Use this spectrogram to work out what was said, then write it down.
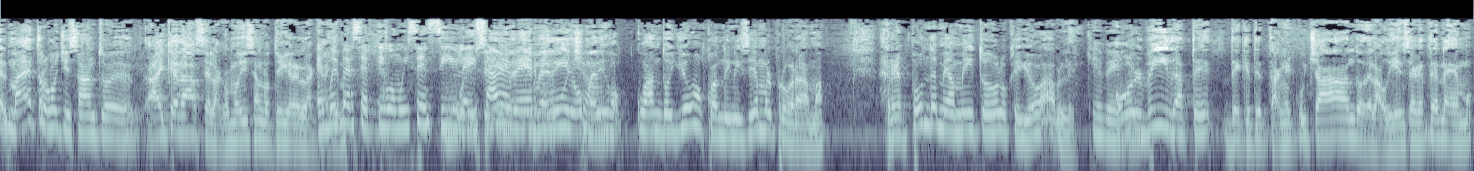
el maestro Jochi Santos, eh, hay que dársela, como dicen los tigres en la Es calle. muy perceptivo, muy sensible Muy- y sabe y me- ver y me mucho. Dijo, me dijo, cuando yo, cuando iniciemos el programa, respóndeme a mí todo lo que yo hable. Olvídate de que te están escuchando, de la audiencia que tenemos,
